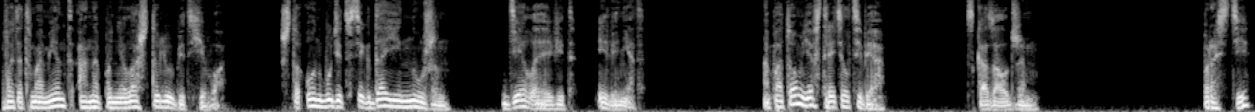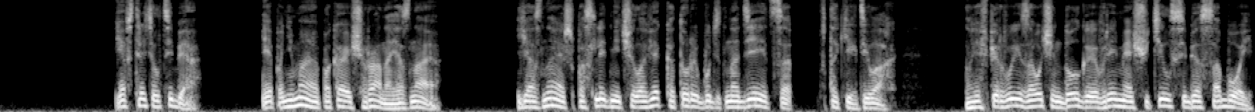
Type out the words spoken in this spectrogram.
В этот момент она поняла, что любит его, что он будет всегда ей нужен, делая вид или нет. «А потом я встретил тебя», — сказал Джим. «Прости?» «Я встретил тебя. Я понимаю, пока еще рано, я знаю. Я, знаешь, последний человек, который будет надеяться в таких делах. Но я впервые за очень долгое время ощутил себя собой,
